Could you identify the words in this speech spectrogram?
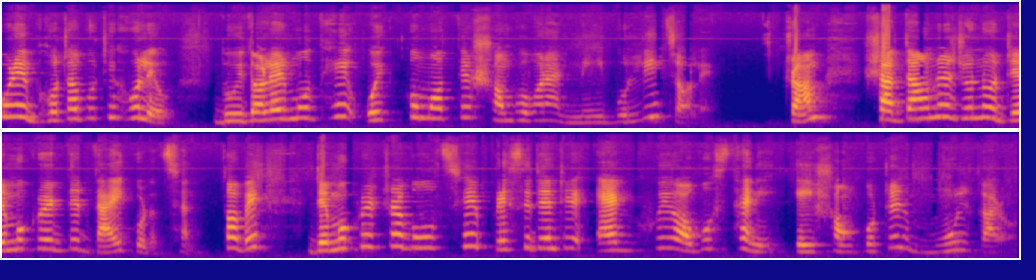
করে ভোটাভুটি হলেও দুই দলের মধ্যে ঐক্যমত্যের সম্ভাবনা নেই বললেই চলে। ট্রাম্প শাটডাউনের জন্য ডেমোক্রেটদের দায়ী করেছেন। তবে ডেমোক্রেটরা বলছে, প্রেসিডেন্টের একঘেয়ে অবস্থানই এই সংকটের মূল কারণ।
